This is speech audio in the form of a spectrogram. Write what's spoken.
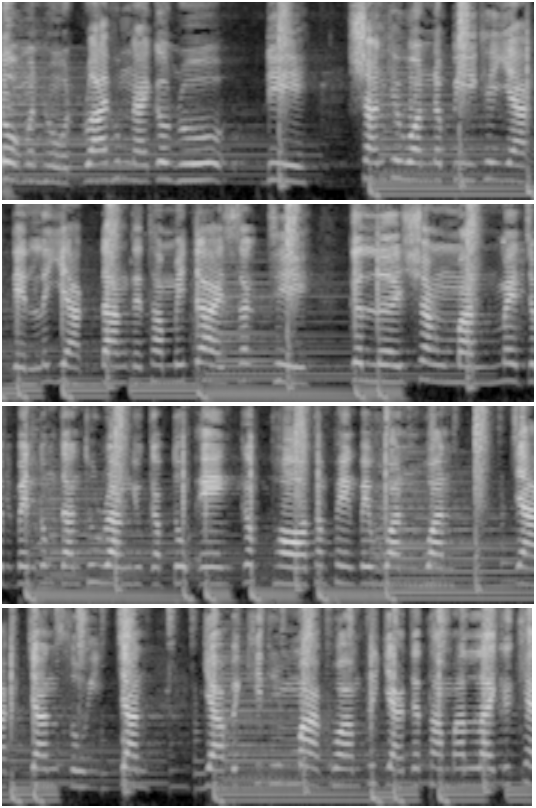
ร้ายพวกนายก็รู้ดี ฉันแค่วันนบีแค่อยากเด่นและอยากดังแต่ทำไม่ได้สักที ก็เลยช่างมันไม่จะเป็นต้องดันทุรังอยู่กับตัวเอง ก็พอทำเพลงไปวันวันๆจากจันทร์สู่อีกจันทร์อย่าไปคิดให้มากความถ้าอยากจะทำอะไรก็แค่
